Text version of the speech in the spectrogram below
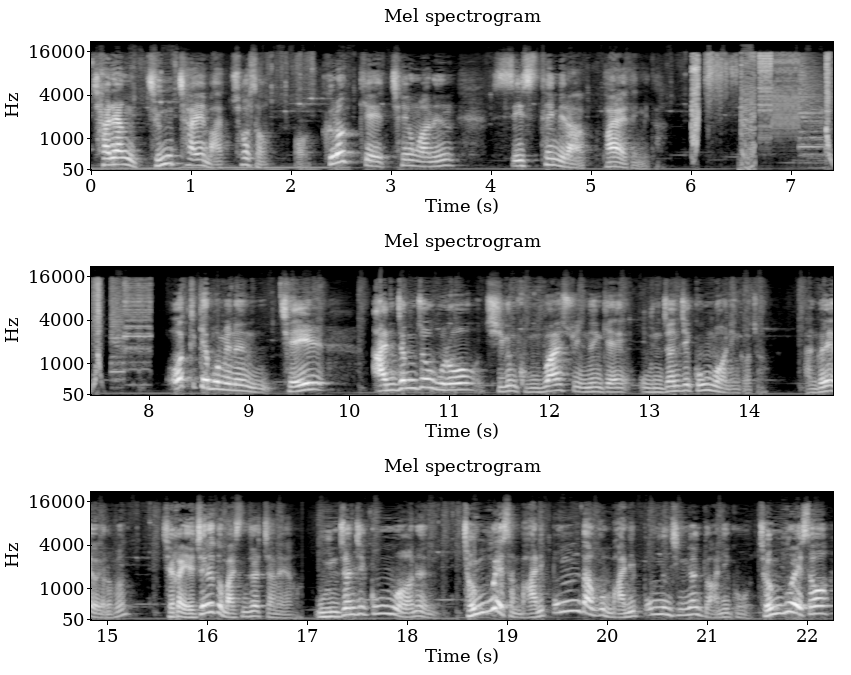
차량 증차에 맞춰서 어, 그렇게 채용하는 시스템이라 봐야 됩니다. 어떻게 보면은 제일 안정적으로 지금 공부할 수 있는 게 운전직 공무원인 거죠. 안 그래요, 여러분? 제가 예전에도 말씀드렸잖아요. 운전직 공무원은 정부에서 많이 뽑는다고 많이 뽑는 직렬도 아니고 정부에서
